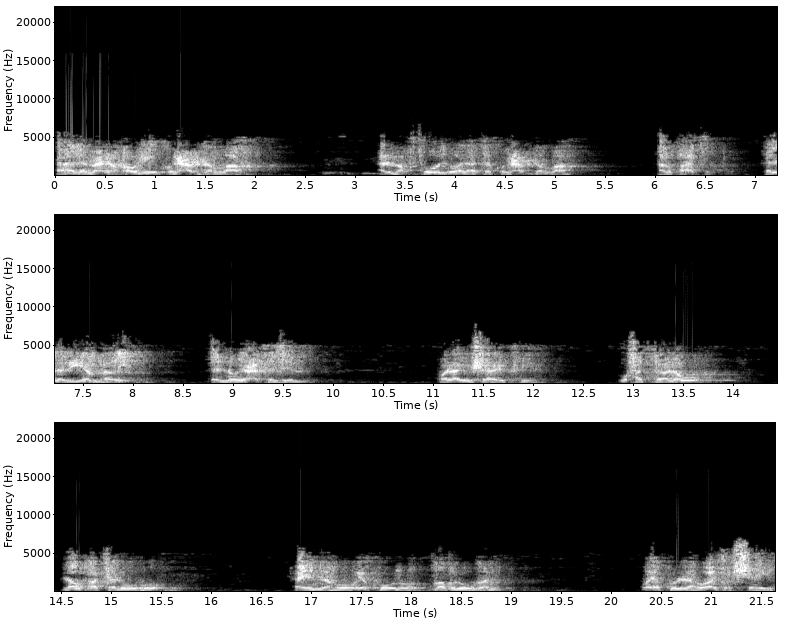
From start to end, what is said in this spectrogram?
هذا معنى قوله كن عبد الله المقتول ولا تكن عبد الله القاتل. الذي ينبغي أنه يعتزل ولا يشارك فيه. وحتى لو لو قتلوه فإنه يكون مظلوما ويكون له أجر الشهيد.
